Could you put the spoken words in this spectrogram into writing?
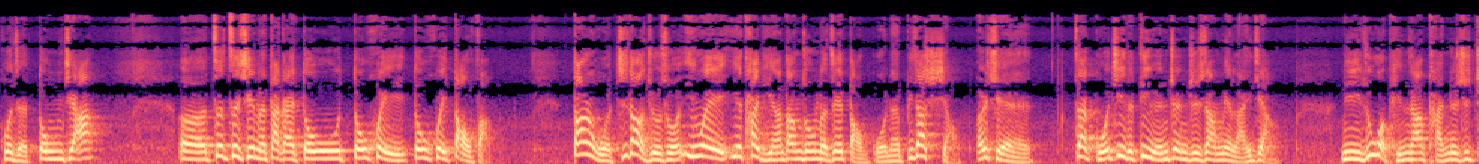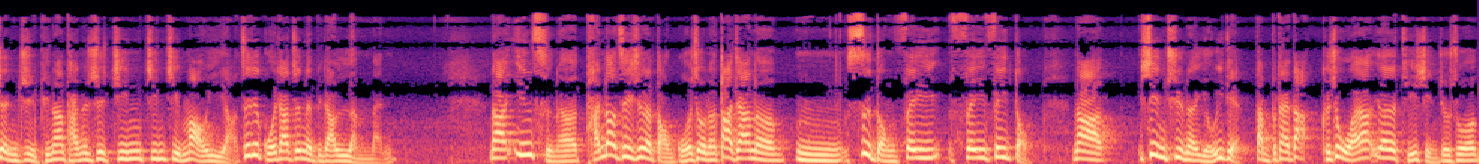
或者东加。呃，这这些呢，大概都都会都会到访。当然，我知道，就是说，因为因为太平洋当中的这些岛国呢比较小，而且在国际的地缘政治上面来讲，你如果平常谈的是政治，平常谈的是经经济贸易啊，这些国家真的比较冷门。那因此呢，谈到这些的岛国的时候呢，大家呢，嗯，似懂非非非懂。那兴趣呢有一点，但不太大。可是我要要提醒，就是说。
